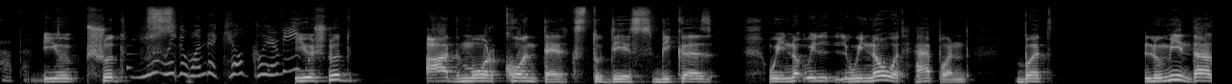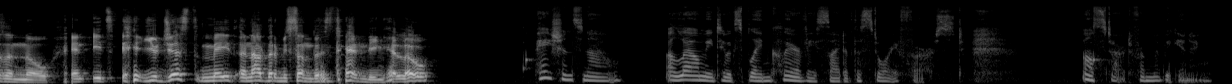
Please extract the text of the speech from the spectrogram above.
happened. You should. You were the one that killed Clervie? You should add more context to this because we know we we know what happened, but Lumine doesn't know, and it's you just made another misunderstanding. Hello. Patience now. Allow me to explain Clervie's side of the story first. I'll start from the beginning.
